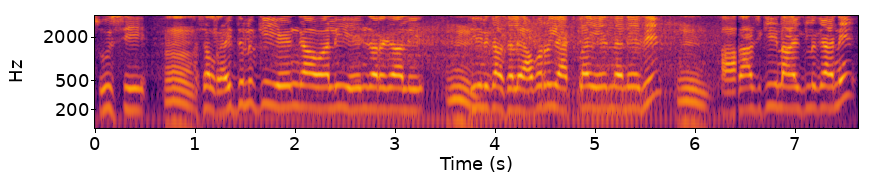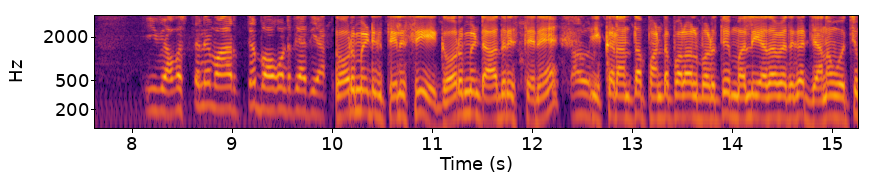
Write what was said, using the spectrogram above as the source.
చూసి అసలు రైతులకి ఏం కావాలి ఏం జరగాలి? దీనికి అసలు ఎవరు ఎట్లా ఏందనేది రాజకీయ నాయకులు కానీ ఈ వ్యవస్థనే మారితే బాగుంటది అది ఎట్లా గవర్నమెంట్కి తెలిసి గవర్నమెంట్ ఆదరిస్తేనే ఇక్కడ అంతా పంట పొలాలు పడితే మళ్ళీ యథావిధిగా జనం వచ్చి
